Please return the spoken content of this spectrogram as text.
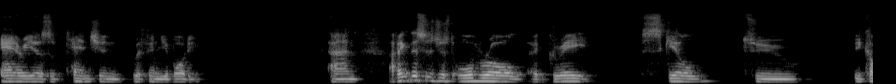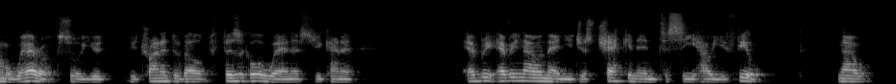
areas of tension within your body? And I think this is just overall a great skill to become aware of. So you you're trying to develop physical awareness. You kind of every every now and then you're just checking in to see how you feel. Now,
